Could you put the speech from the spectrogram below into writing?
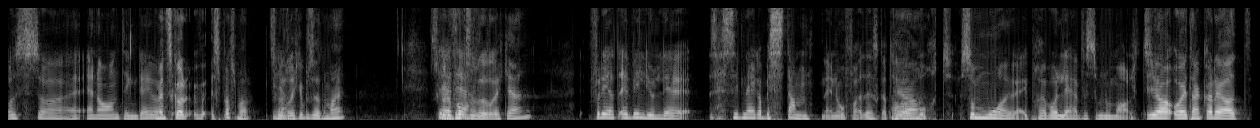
Og så en annen ting, det er jo Men skal du, spørsmål. Skal Ja. du drikke på 17. mai? Det Skal du det. fortsette å drikke? Fordi at jeg vil jo le Siden jeg har bestemt meg nå for at jeg skal ta Ja. abort, så må jo jeg prøve å leve som normalt. Ja, og jeg tenker det at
